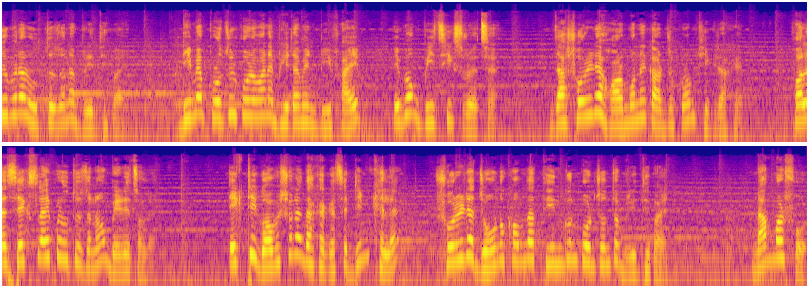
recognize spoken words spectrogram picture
জীবনের উত্তেজনা বৃদ্ধি পায়। ডিমে প্রচুর পরিমাণে ভিটামিন বি ফাইভ এবং বি সিক্স রয়েছে, যা শরীরে হরমোনের কার্যক্রম ঠিক রাখে। ফলে সেক্স লাইফের উত্তেজনাও বেড়ে চলে। একটি গবেষণায় দেখা গেছে, ডিম খেলে শরীরে যৌন ক্ষমতা তিন গুণ পর্যন্ত বৃদ্ধি পায়। নাম্বার ফোর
